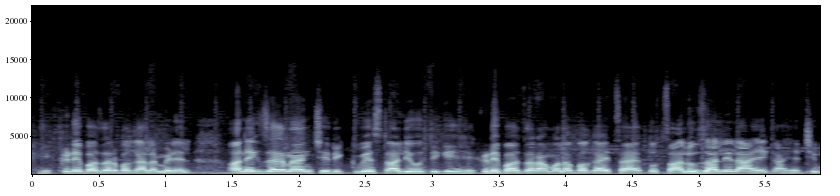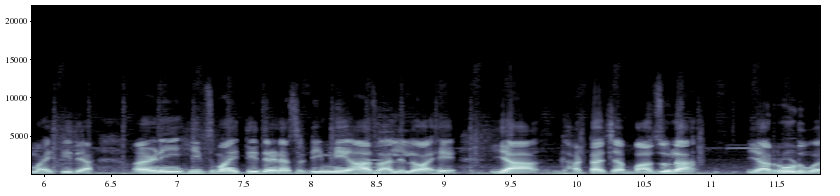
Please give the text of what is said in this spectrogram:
खेकडे बाजार बघायला मिळेल. अनेक जणांची रिक्वेस्ट आली होती की खेकडे बाजार आम्हाला बघायचा आहे तो चालू झालेला आहे का ह्याची माहिती द्या. आणि हीच माहिती देण्यासाठी मी आज आलेलो आहे या घाटाच्या बाजूला या रोडवर.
